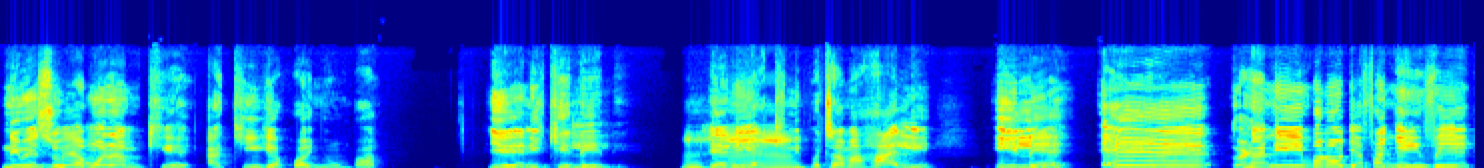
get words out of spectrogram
nimezoea mwanamke akiingia kwa nyumba yeye ni kelele. Mm-hmm. yani akinipata mahali ile "Eh, nani mbona hujafanya hivi?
